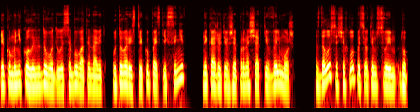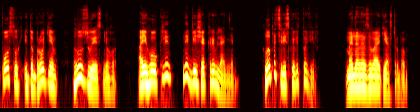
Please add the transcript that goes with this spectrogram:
якому ніколи не доводилося бувати навіть у товаристві купецьких синів, не кажучи вже про нащадків вельмож, здалося, що хлопець отим своїм допослуг і добродієм глузує з нього, а його уклін не більше кривляння. Хлопець різко відповів Мене називають яструбом.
